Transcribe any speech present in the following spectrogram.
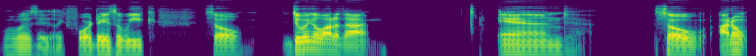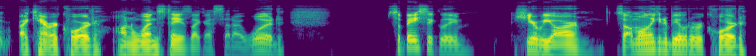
what was it like four days a week. So doing a lot of that, and so I don't I can't record on Wednesdays like I said I would. So basically, here we are. So I'm only going to be able to record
